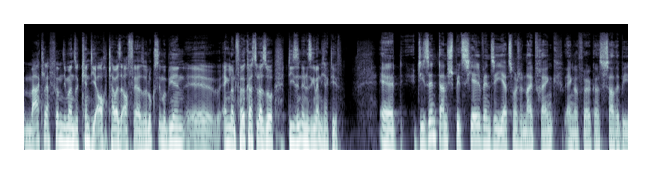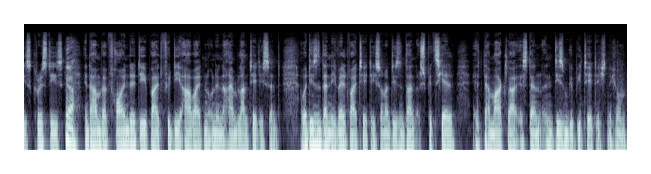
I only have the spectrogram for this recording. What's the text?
Maklerfirmen, die man so kennt, die auch teilweise auch für so Luximmobilien, äh, England Völkerst oder so, die sind in dem Segment nicht aktiv. Äh, die sind dann speziell, wenn sie jetzt zum Beispiel Knight Frank, Engel Völker, Sotheby's, Christie's, ja. da haben wir Freunde, die bei, für die arbeiten und in einem Land tätig sind. Aber die sind dann nicht weltweit tätig, sondern die sind dann speziell, äh, der Makler ist dann in diesem Gebiet tätig. Nicht? Und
